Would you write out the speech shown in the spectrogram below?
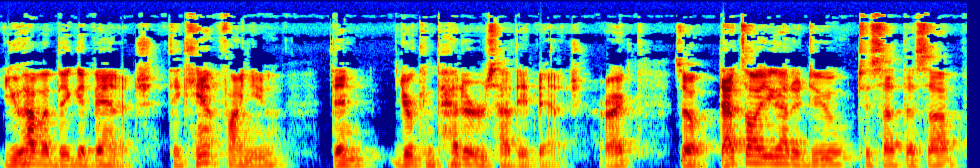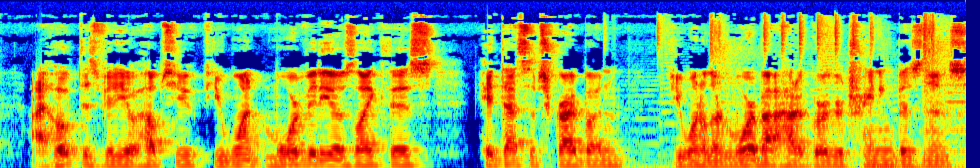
you have a big advantage. If they can't find you, then your competitors have the advantage, right? So that's all you got to do to set this up. I hope this video helps you. If you want more videos like this, hit that subscribe button. If you want to learn more about how to grow your training business,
